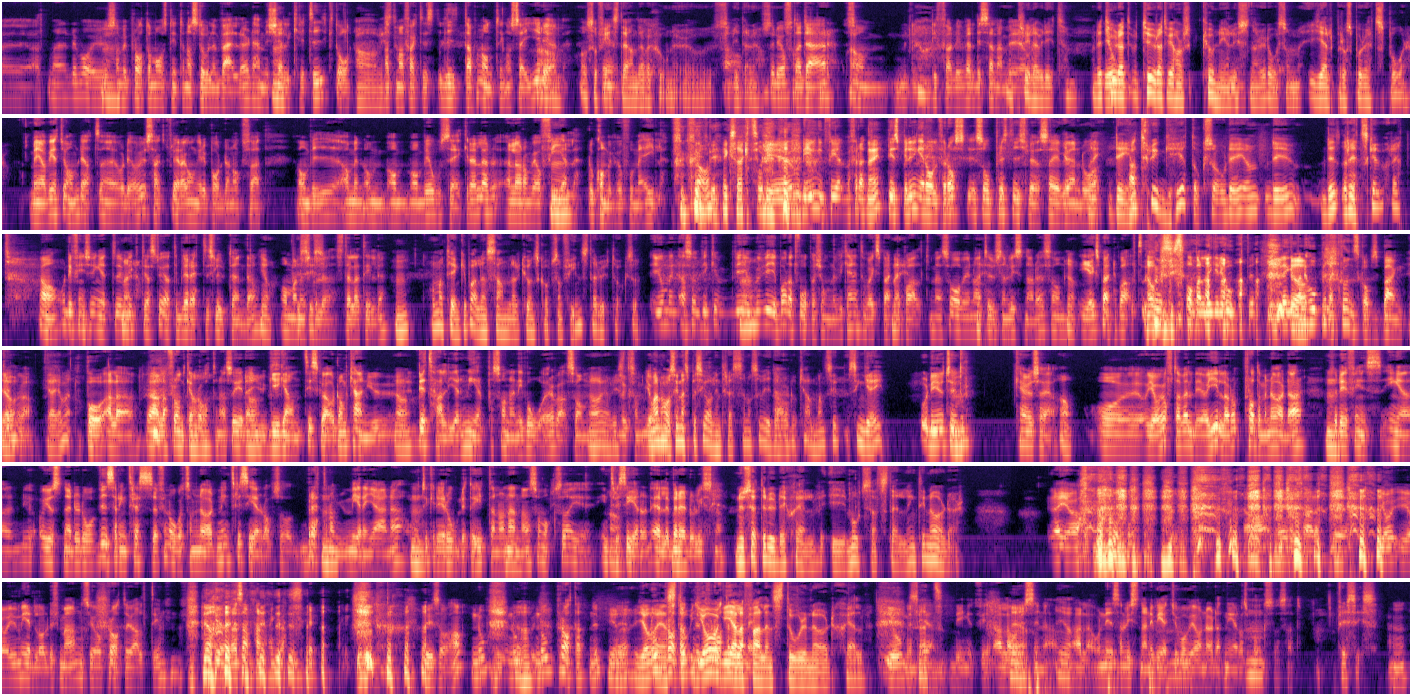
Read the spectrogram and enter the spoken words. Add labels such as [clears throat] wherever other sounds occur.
men det var ju mm. som vi pratade om avsnitten av Stolen Valor, det här med mm. källkritik då. Ja, att man faktiskt litar på någonting och säger ja, det. Och så finns det andra versioner och så vidare. Ja, så det är ofta där som ja. diffar, det är väldigt sällan vi... trillar vi dit. Och det är tur att, tur att vi har kunniga lyssnare då som hjälper oss på rätt spår. Men jag vet ju om det, och det har jag ju sagt flera gånger i podden också, att om vi, om, om, om, om vi är osäkra eller, eller om vi har fel, mm. då kommer vi att få mail. Ja, [laughs] det, exakt. Och det, och det är inget fel, för att nej. det spelar ingen roll för oss, så prestigelösa är vi ja, ändå. Nej, det är en att, trygghet också och det är, det är det, rätt ska vara rätt. Ja, och det finns ju inget, det viktigaste är att det blir rätt i slutändan. Ja, om man nu skulle ställa till det. Mm. Om man tänker på all den samlade kunskap som finns där ute också. Jo, men alltså vilken, vi, ja. vi är bara två personer, vi kan inte vara experter Nej. på allt. Men så har vi några Nej. tusen lyssnare som ja. är experter på allt. Ja, [laughs] Om man lägger ihop det. Lägger man ihop hela kunskapsbanken va? på alla, alla frontkamraterna så är den ju gigantisk. Va? Och de kan ju detaljer ner på sådana nivåer. Va? Som, liksom, man har sina specialintressen och så vidare. Då kan man sin, sin grej. Och det är ju tur. Mm. Kan jag ju säga. Och, och, jag är ofta väldigt, jag gillar att prata med nördar. Mm. För det finns inga, och just när du då visar intresse för något som nörden är intresserad av så berättar mm. de ju mer än gärna. Och mm. tycker det är roligt att hitta någon mm. annan som också är intresserad ja. eller beredd mm. att lyssna. Nu sätter du dig själv i motsatsställning till nördar. Ja, ja. [laughs] ja det är så här att, eh, jag, jag är ju medelålders man så jag pratar ju alltid i alla sammanhang. [laughs] Det är så, ja, nog, nog, ja. nog pratat nu. Ja, jag är, stor, nu, jag är i alla fall en stor nörd själv. Jo, men det, att, det, är inget fel. Alla har ju sina, alla, och ni som lyssnar, ni vet ju vad vi har nördat ner oss på mm. också. Så att. Precis. Mm.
